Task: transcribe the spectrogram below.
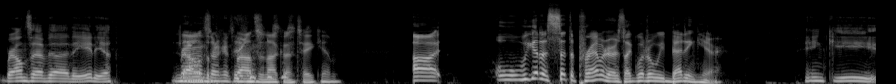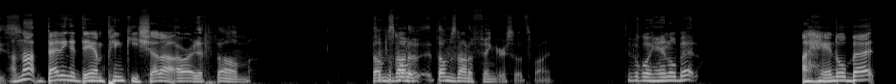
Browns have uh, the 80th. No, the aren't gonna take Browns are him. not going to take him. Uh, well, we got to set the parameters. Like, what are we betting here? Pinkies. I'm not betting a damn pinky. Shut up. All right, a thumb. Thumb's not a thumb's not a finger, so it's fine. Typical handle bet. A handle bet?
